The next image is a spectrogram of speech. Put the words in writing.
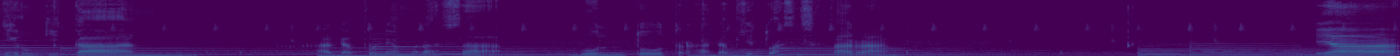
dirugikan. Adapun yang merasa buntu terhadap situasi sekarang. Ya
